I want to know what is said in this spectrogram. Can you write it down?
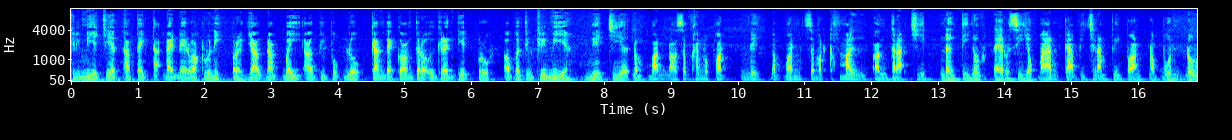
គ្រីមៀជាតិអតីតដែនដីរបស់ខ្លួននេះប្រយោជន៍ដើម្បីឲ្យពិភពលោកកាន់តែគ្រប់គ្រងអ៊ុយក្រែនទៀតព្រោះអបទិគ្រីមៀវាជាតំបន់ដ៏សំខាន់បំផុតនៃតំបន់សមុទ្រខ្មៅអន្តរជាតិនៅទីនោះដែលរុស្ស៊ីយកបានកាលពីឆ្នាំ2014នោះ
